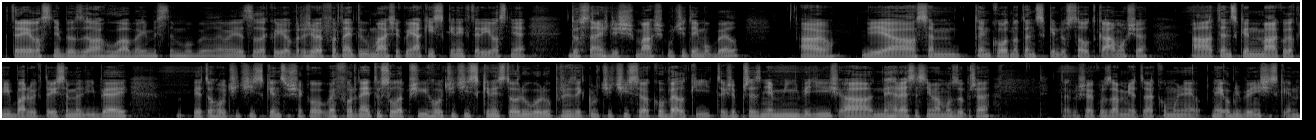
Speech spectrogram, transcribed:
který vlastně byl za Huawei, myslím, mobil, nebo něco takového, protože ve Fortniteu máš jako nějaký skiny, který vlastně dostaneš, když máš určitý mobil. A já jsem ten kód na ten skin dostal od kámoše a ten skin má jako takový barvy, které se mi líbí. Je to holčičí skin, což jako ve Fortniteu jsou lepší holčičí skiny z toho důvodu, protože ty klučičí jsou jako velký, takže přes ně míň vidíš a nehraje se s nima moc dobře. Takže jako za mě to je jako můj nej, nejoblíbenější skin.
